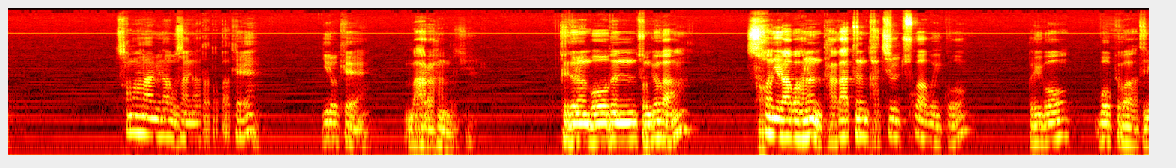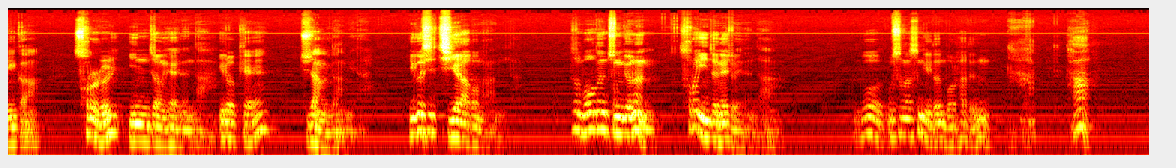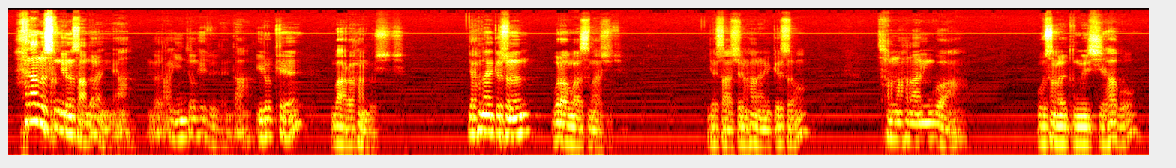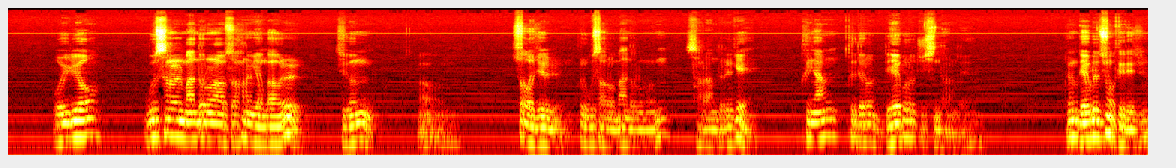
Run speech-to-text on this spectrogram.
참 하나님이나 우상이나 다 똑같아 이렇게 말을 하는 거지. 그들은 모든 종교가 선이라고 하는 다 같은 가치를 추구하고 있고 그리고 목표가 같으니까 서로를 인정해야 된다 이렇게 주장하기도 합니다. 이것이 지혜라고 말합니다. 그래서 모든 종교는 서로 인정해 줘야 된다. 뭐 우상을 섬기든 뭘 하든 다, 다 하나님을 섬기는 사람들 아니냐. 다 인정해 줘야 된다. 이렇게 말을 하는 것이지. 하나님께서는 뭐라고 말씀하시죠? 사실은 하나님께서 참 하나님과 우상을 동일시하고 오히려 우상을 만들어 놔서 하는 영광을 지금 어, 썩어질 그 우상으로 만들어 놓은 사람들에게 그냥 그대로 내버려 주신다는 거예요. 그럼 내버려 주면 어떻게 되죠?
